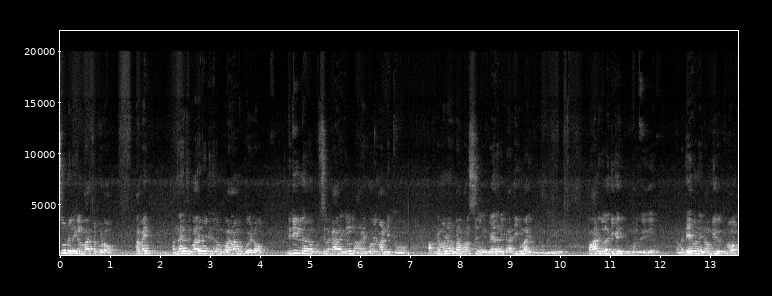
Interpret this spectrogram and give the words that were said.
சூழ்நிலைகள் மாற்றப்படும். ஆமென் அந்த நேரத்துக்கு வர வேண்டியது நமக்கு வராமல் போயிடும். திடீர்னு ஒரு சில காரியங்கள் அரைக்குறையமாக நிற்கும். அப்போ நம்ம நம்ம மனசு வேதனைக்கு அதிகமாக இருக்கும் பொழுது பாடுகள் அதிகரிக்கும் பொழுது நம்ம தேவனை நம்பி இருக்கணும்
